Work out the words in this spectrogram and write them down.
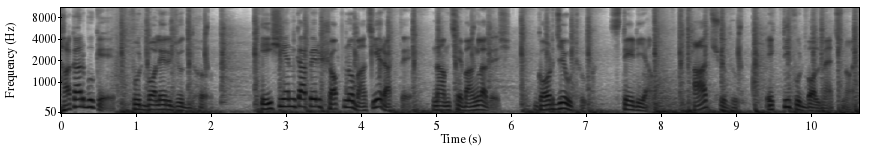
ঢাকার বুকে ফুটবলের যুদ্ধ। এশিয়ান কাপের স্বপ্ন বাঁচিয়ে রাখতে নামছে বাংলাদেশ। গর্জে উঠুক স্টেডিয়াম। আজ শুধু একটি ফুটবল ম্যাচ নয়,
